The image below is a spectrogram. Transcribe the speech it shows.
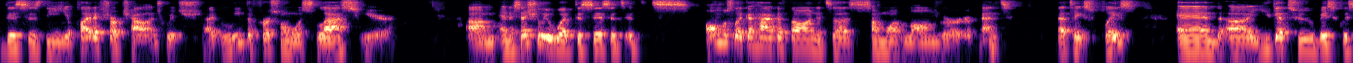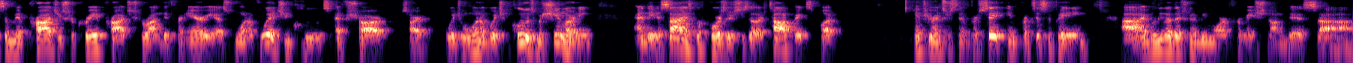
this is the Applied F Sharp Challenge, which I believe the first one was last year. Um, and essentially, what this is, it's, it's almost like a hackathon. It's a somewhat longer event that takes place. And uh, you get to basically submit projects or create projects around different areas, one of which includes F sharp, sorry, which one of which includes machine learning and data science. Of course, there's these other topics. But if you're interested in, in participating, uh, I believe that there's going to be more information on this uh,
